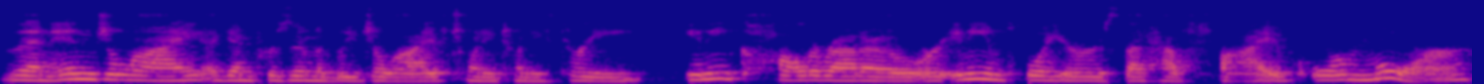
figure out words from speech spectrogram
Then in July, again, presumably July of 2023, any Colorado or any employers that have five or more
